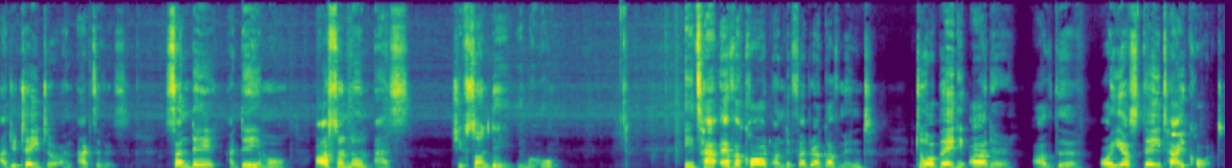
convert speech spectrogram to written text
agitator and activist Sunday Adeyemo, also known as Chief Sunday Igboho. It, however, called on the federal government to obey the order of the Oyo State High Court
